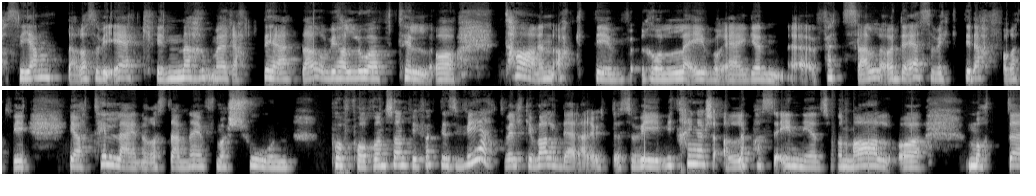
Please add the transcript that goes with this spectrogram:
pasienter. Altså vi er kvinner med rettigheter, og vi har lov til å ta en aktiv rolle i vår egen uh, fødsel. Og det er så viktig derfor at vi ja, tilegner oss denne informasjonen på forhånd, sånn at vi faktisk vet hvilke valg det er der ute. Så vi, vi trenger ikke alle passe inn i en sånn mal og måtte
